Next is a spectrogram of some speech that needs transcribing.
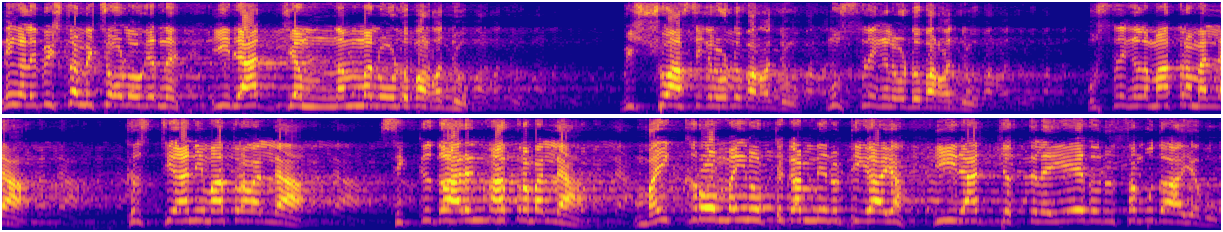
നിങ്ങൾ വിശ്രമിച്ചോളൂ എന്ന് ഈ രാജ്യം നമ്മളോട് പറഞ്ഞു. വിശ്വാസികളോട് പറഞ്ഞു. മുസ്ലിങ്ങളോട് പറഞ്ഞു. മുസ്ലിങ്ങൾ മാത്രമല്ല ക്രിസ്ത്യാനി മാത്രമല്ല സിഖുകാരൻ മാത്രമല്ല മൈക്രോ മൈനോട്ട് കമ്മ്യൂണിറ്റിയായ ഈ രാജ്യത്തിലെ ഏതൊരു സമുദായവും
